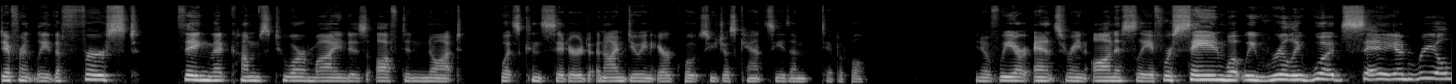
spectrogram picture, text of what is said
differently. The first thing that comes to our mind is often not what's considered, and I'm doing air quotes, you just can't see them, typical. you know, if we are answering honestly, if we're saying what we really would say in real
